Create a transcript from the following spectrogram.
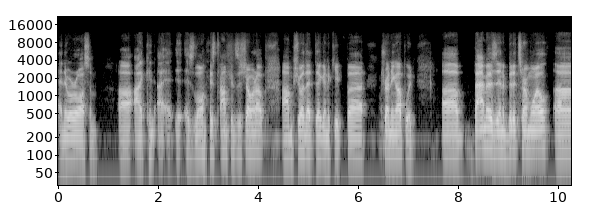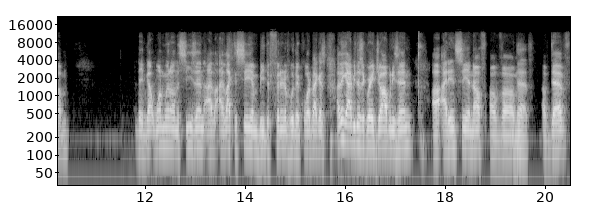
and they were awesome. Uh, I can, I, as long as Tompkins is showing up, I'm sure that they're going to keep uh, trending upward. Uh, Bama is in a bit of turmoil. Um, they've got one win on the season. I, I like to see him be definitive who their quarterback is. I think Abby does a great job when he's in. Uh, I didn't see enough of um, Dev. of Dev.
